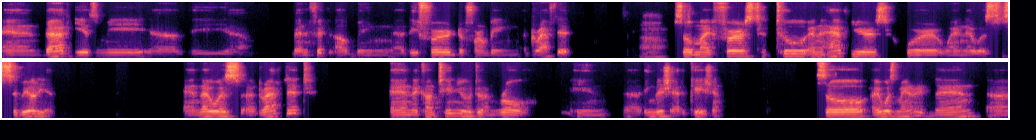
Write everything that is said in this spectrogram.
and that gives me uh, the uh, benefit of being uh, deferred from being drafted. Uh-huh. So my first two and a half years were when I was civilian. And I was uh, drafted and I continued to enroll in uh, English education. So I was married then uh,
